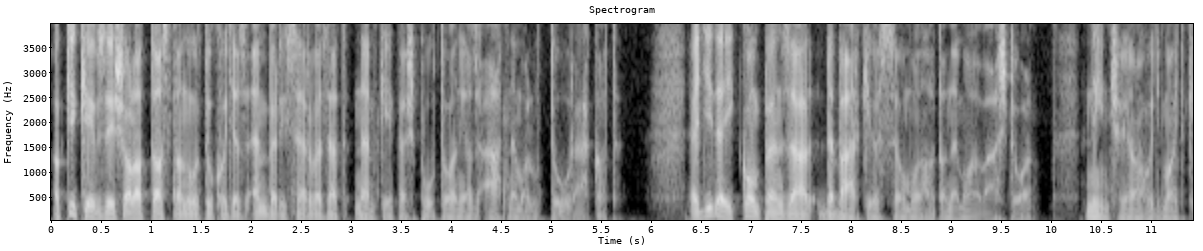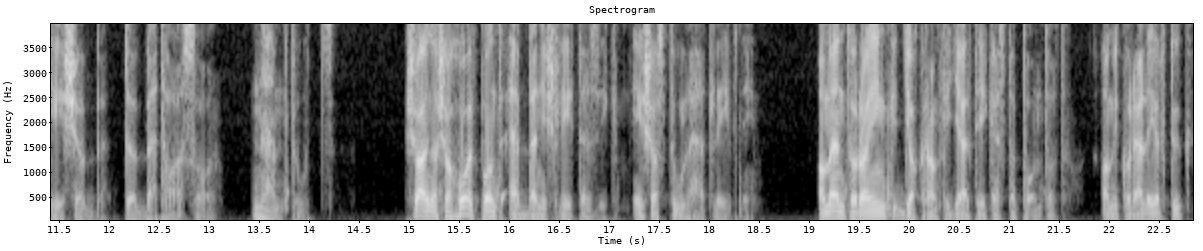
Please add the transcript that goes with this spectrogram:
A kiképzés alatt azt tanultuk, hogy az emberi szervezet nem képes pótolni az át nem aludt órákat. Egy ideig kompenzál, de bárki összeomolhat a nem alvástól. Nincs olyan, hogy majd később többet alszol. Nem tudsz. Sajnos a holdpont ebben is létezik, és azt túl lehet lépni. A mentoraink gyakran figyelték ezt a pontot. Amikor elértük,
